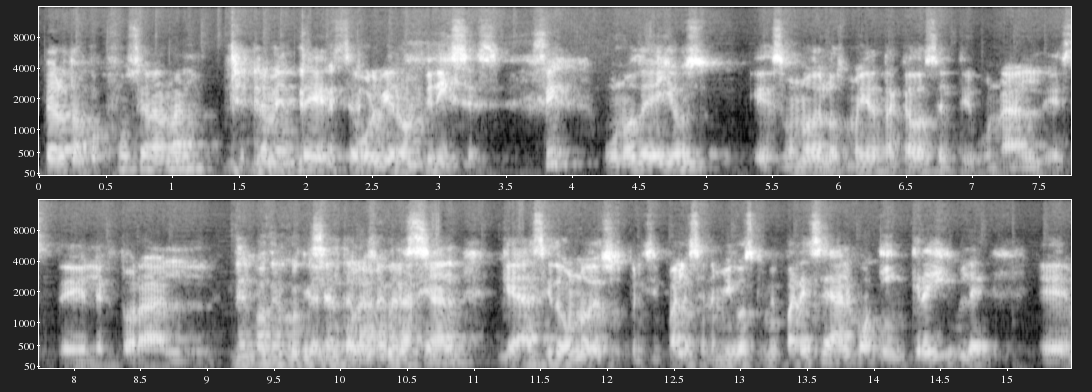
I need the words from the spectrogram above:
pero tampoco funcionan mal. Simplemente se volvieron grises. Sí. Uno de ellos es uno de los muy atacados del Tribunal este, Electoral del Poder Judicial de la Federación, que ha sido uno de sus principales enemigos, que me parece algo increíble, eh,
